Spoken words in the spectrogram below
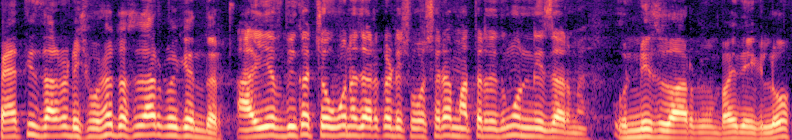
पैंतीस हज़ार का डिश वॉशर दस हज़ार रुपए के अंदर। आई का चौवन हज़ार का डिश वॉशर है मात्र दे दूँगा उन्नीस हज़ार में। उन्नीस हज़ार में भाई देख लो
